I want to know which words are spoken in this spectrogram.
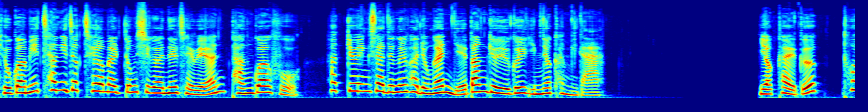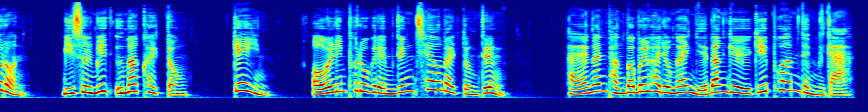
교과 및 창의적 체험 활동 시간을 제외한 방과 후 학교 행사 등을 활용한 예방 교육을 입력합니다. 역할극, 토론, 미술 및 음악 활동, 게임, 어울림 프로그램 등 체험 활동 등 다양한 방법을 활용한 예방 교육이 포함됩니다.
